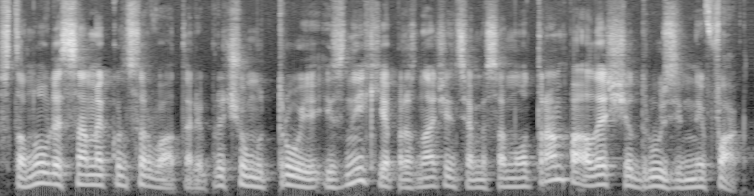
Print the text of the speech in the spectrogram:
становлять саме консерватори. Причому троє із них є призначенцями самого Трампа, але ще друзі, не факт,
